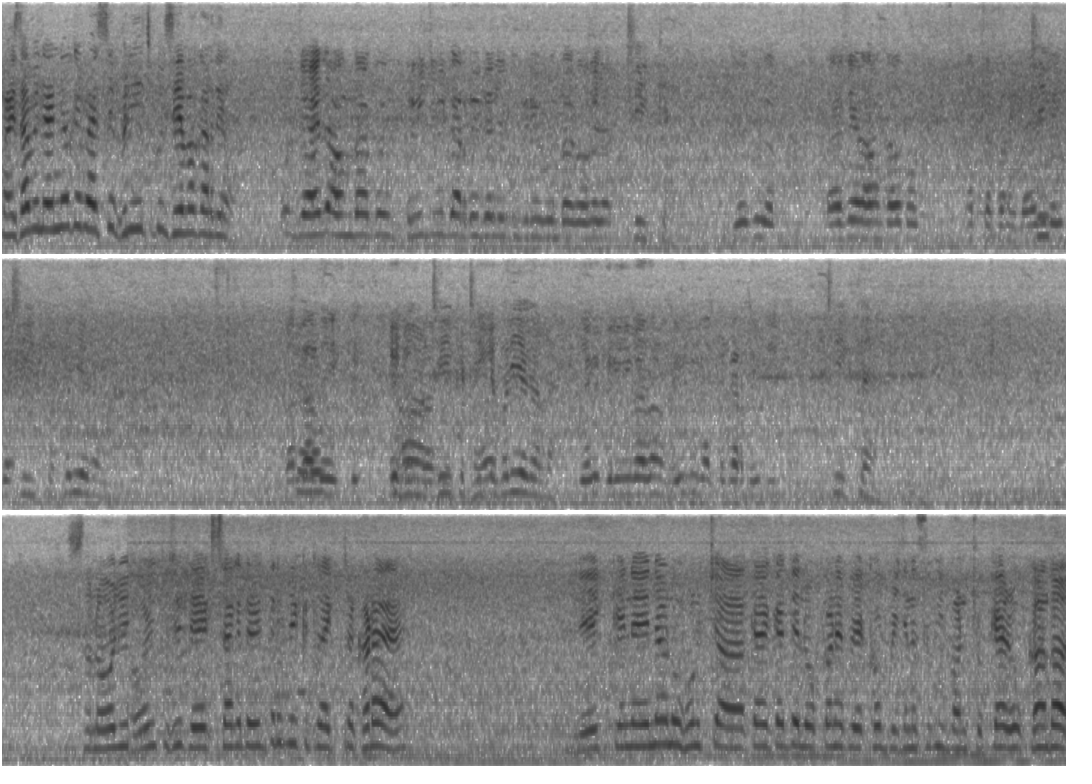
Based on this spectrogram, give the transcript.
ਪੈਸਾ ਵੀ ਲੈਂਦੇ ਹੋ ਕਿ ਵੈਸੇ ਫ੍ਰੀ ਚ ਕੋਈ ਸੇਵਾ ਕਰਦੇ ਹੋ? ਉਹ ਜਿਹੋ ਜਿਹਾ ਹੁੰਦਾ ਕੋਈ ਫ੍ਰੀ ਚ ਵੀ ਕਰ ਦਿੰਦਾ ਜੇ ਕੋਈ ਗਰੀਬ ਹੁੰਦਾ ਕੋਈ ਜਿਹਾ। ਠੀਕ ਹੈ। ਜੇ ਕੋਈ ਪੈਸੇ ਵਾਲਾ ਹੁੰਦਾ ਤਾਂ ਅੱਛਾ ਪਾਣੀ ਲੈ ਠੀਕ ਲਈਦਾ। ਠੀਕ ਹੈ ਵਧੀਆ ਗੱਲ ਬੰਦਾ ਚਲੋ। ਦੇਖ ਕੇ। ਹੈ। ਹਾਂ ਠੀਕ ਹੈ ਠੀਕ ਹੈ ਵਧੀਆ ਗੱਲ ਹੈ। ਜੇ ਕੋਈ ਗਰੀਬ ਆ ਤਾਂ ਫ੍ਰੀ ਵੀ ਮਦਦ ਕਰ ਦਈਦੀ ਠੀਕ ਹੈ। ਸਲੋ ਜੀ ਹੋਈ ਤੁਸੀਂ ਦੇਖ ਸਕਦੇ ਹੋ ਇੱਧਰ ਵੀ ਇੱਕ ਟਰੈਕਟਰ ਖੜਾ ਹੈ। ਲੇਕਿਨ ਇਹਨਾਂ ਨੂੰ ਹੁਣ ਝਾਕ ਹੈ ਕਿ ਤੇ ਲੋਕਾਂ ਨੇ ਵੇਖੋ ਬਿਜ਼ਨਸ ਵੀ ਬਣ ਚੁੱਕਿਆ ਲੋਕਾਂ ਦਾ।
